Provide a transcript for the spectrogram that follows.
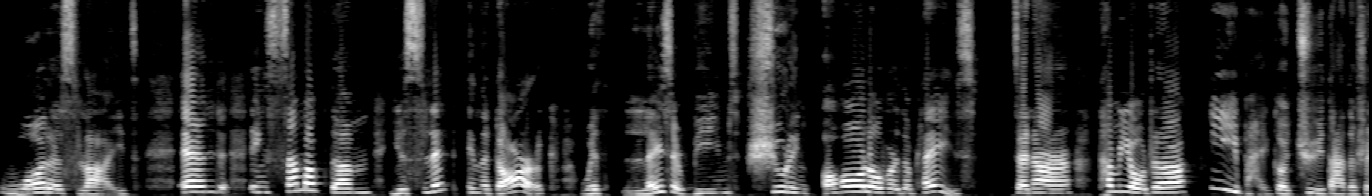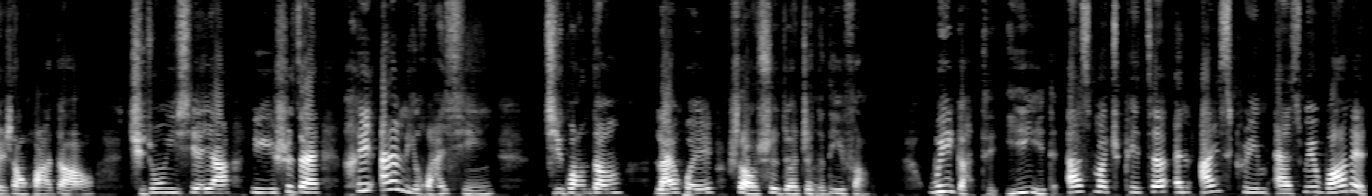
water slides, and in some of them you slid in the dark with laser beams shooting all over the place. 在那儿，他们有着 一百个巨大的水上滑道，其中一些呀，你是在黑暗里滑行，激光灯来回扫视着整个地方。We got to eat as much pizza and ice cream as we wanted。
